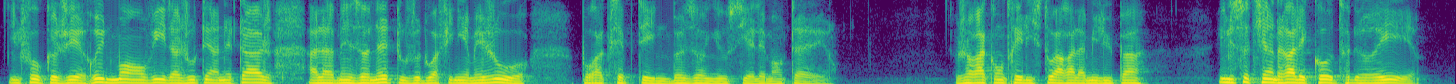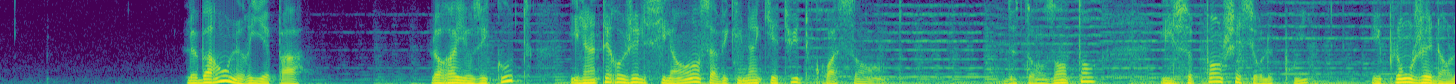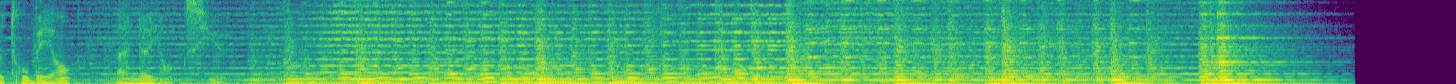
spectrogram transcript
il faut que j'aie rudement envie d'ajouter un étage à la maisonnette où je dois finir mes jours, pour accepter une besogne aussi élémentaire. Je raconterai l'histoire à l'ami Lupin. Il se tiendra les côtes de rire. Le baron ne riait pas. L'oreille aux écoutes, il interrogeait le silence avec une inquiétude croissante. De temps en temps, il se penchait sur le puits et plongeait dans le trou béant un œil anxieux.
